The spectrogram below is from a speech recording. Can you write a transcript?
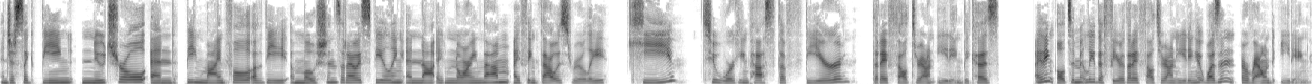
And just like being neutral and being mindful of the emotions that I was feeling and not ignoring them, I think that was really key to working past the fear that I felt around eating because I think ultimately the fear that I felt around eating, it wasn't around eating.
